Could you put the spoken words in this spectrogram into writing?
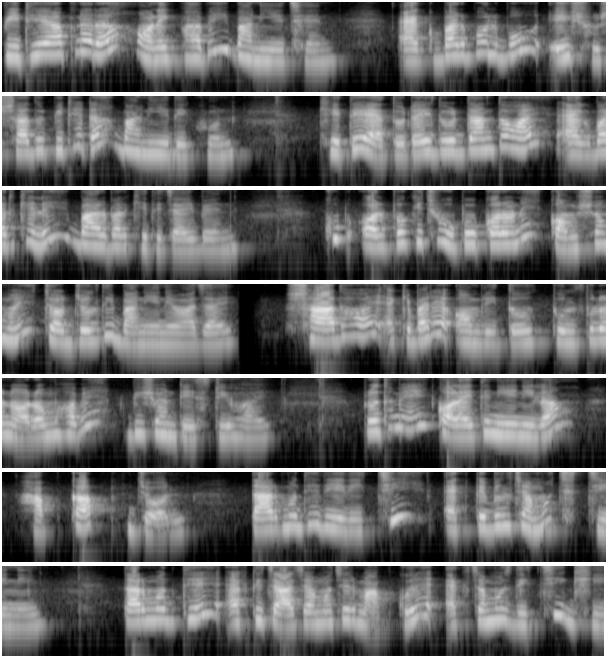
পিঠে আপনারা অনেকভাবেই বানিয়েছেন। একবার বলব, এই সুস্বাদু পিঠেটা বানিয়ে দেখুন। খেতে এতটাই দুর্দান্ত হয়, একবার খেলে বারবার খেতে চাইবেন। খুব অল্প কিছু উপকরণে কম সময়ে চটজলদি বানিয়ে নেওয়া যায়। স্বাদ হয় একেবারে অমৃত, তুলতুলো নরম হবে, ভীষণ টেস্টি হয়। প্রথমে কড়াইতে নিয়ে নিলাম হাফ কাপ জল। তার মধ্যে দিয়ে দিচ্ছি এক টেবিল চামচ চিনি। তার মধ্যে একটি চা চামচের মাপ করে এক চামচ দিচ্ছি ঘি।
